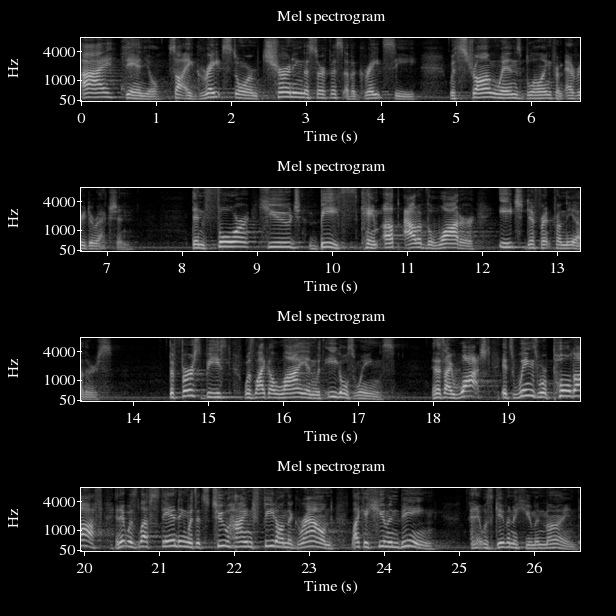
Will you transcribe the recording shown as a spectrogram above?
I, Daniel, saw a great storm churning the surface of a great sea with strong winds blowing from every direction. Then four huge beasts came up out of the water, each different from the others. The first beast was like a lion with eagle's wings. And as I watched, its wings were pulled off, and it was left standing with its two hind feet on the ground like a human being, and it was given a human mind.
